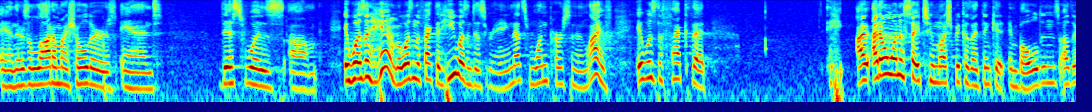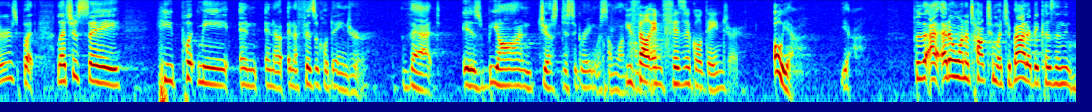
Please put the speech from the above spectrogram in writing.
and there's a lot on my shoulders. And this was, um, it wasn't him. It wasn't the fact that he wasn't disagreeing. That's one person in life. It was the fact that he, I, I don't want to say too much because I think it emboldens others, but let's just say he put me in, in, a, in a physical danger that is beyond just disagreeing with someone. You felt in physical danger? Oh, yeah, yeah. But I, I don't want to talk too much about it because then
